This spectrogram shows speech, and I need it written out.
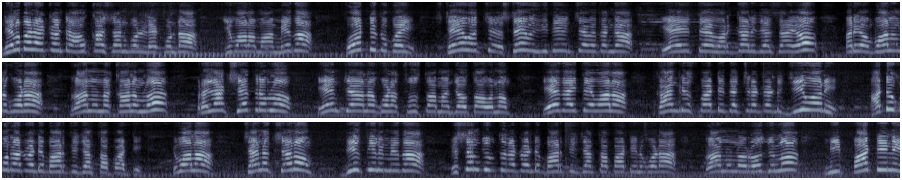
నిలబడేటువంటి అవకాశాన్ని కూడా లేకుండా ఇవాళ మా మీద కోర్టుకు పోయి స్టే వచ్చే స్టే విధించే విధంగా ఏ వర్గాలు చేశాయో మరి వాళ్ళను కూడా రానున్న కాలంలో ప్రజాక్షేత్రంలో ఏం చేయాలో కూడా చూస్తామని చెబుతా ఉన్నాం. ఏదైతే ఇవాళ కాంగ్రెస్ పార్టీ తెచ్చినటువంటి జీవోని అడ్డుకున్నటువంటి భారతీయ జనతా పార్టీ ఇవాళ క్షణ క్షణం బీసీల మీద విషం చూపుతున్నటువంటి భారతీయ జనతా పార్టీని కూడా రానున్న రోజుల్లో మీ పార్టీని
